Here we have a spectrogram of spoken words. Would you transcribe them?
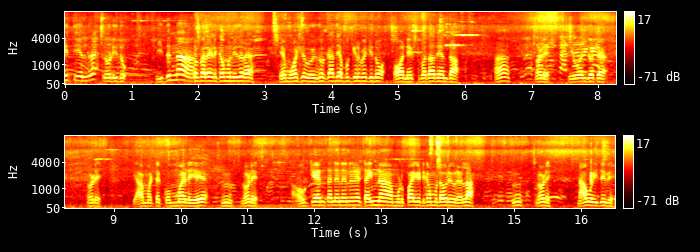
ರೀತಿ ಅಂದರೆ ನೋಡಿ ಇದು. ಇದನ್ನು ಬೇರೆ ಹಿಡ್ಕೊಂಬಂದಿದ್ದಾರೆ ಏ ಮೋಸ್ಟ್ಲಿ ಯುಗಾದಿ ಹಬ್ಬಕ್ಕೆ ಇರಬೇಕಿದು. ಓ ನೆಕ್ಸ್ಟ್ ಬತ್ತದೆ ಅಂತ. ಹಾಂ ನೋಡಿ ಇವನ್ ಜೊತೆ. ನೋಡಿ ಯಾವ ಮಟ್ಟಕ್ಕೆ ಕೊಮ್ಮಾಡಿ ಹ್ಞೂ ನೋಡಿ. ಅವಕ್ಕೆ ಅಂತಲೇ ಟೈಮ್ನ ಮುಡುಪಾಗಿ ಇಟ್ಕೊಂಬಿಟ್ಟವ್ರು ಇವರೆಲ್ಲ. ಹ್ಞೂ ನೋಡಿ, ನಾವು ಇದ್ದೀವಿ.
